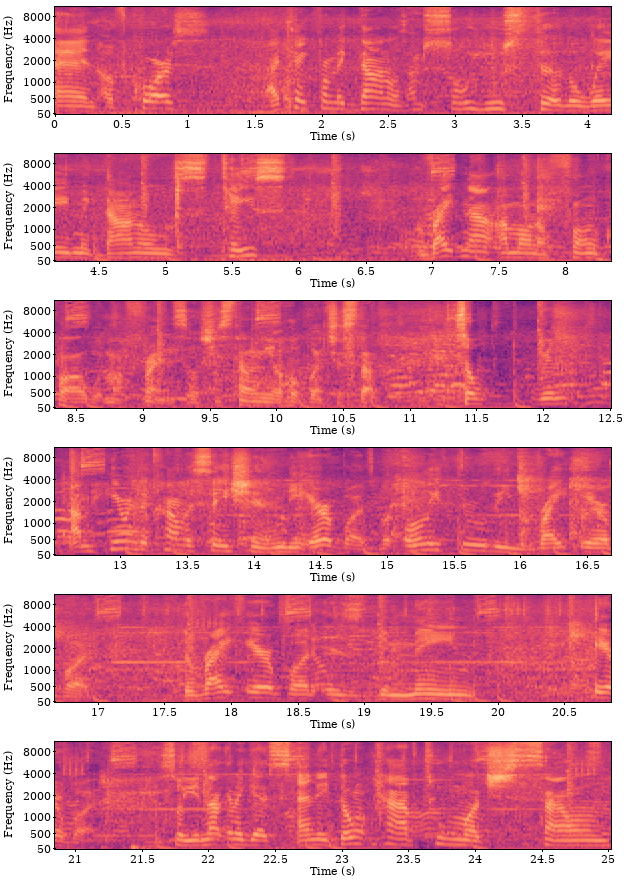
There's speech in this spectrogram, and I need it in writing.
And of course, I take from McDonald's. I'm so used to the way McDonald's tastes. Right now, I'm on a phone call with my friend, so she's telling me a whole bunch of stuff. So, really, I'm hearing the conversation in the earbuds, but only through the right earbuds. The right earbud is the main earbud so you're not gonna get and they don't have too much sound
